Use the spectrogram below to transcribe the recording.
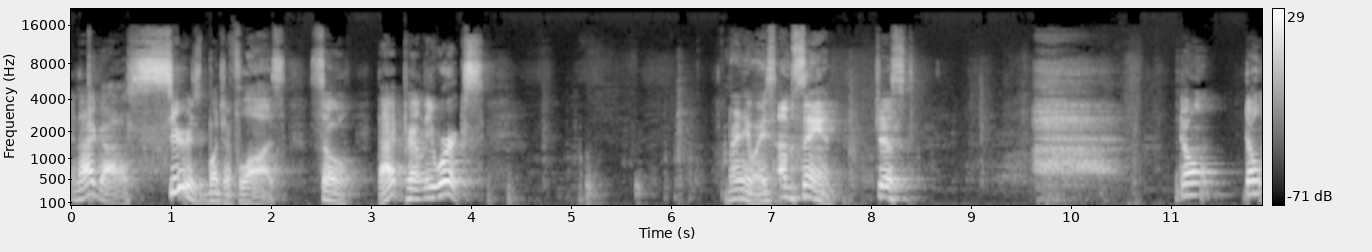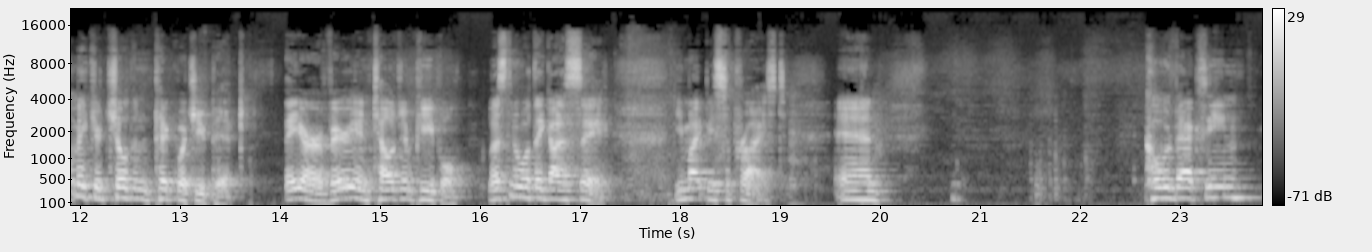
and I got a serious bunch of flaws. So that apparently works. But anyways, I'm saying just don't don't make your children pick what you pick. They are very intelligent people. Listen to what they got to say. You might be surprised. And COVID vaccine,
